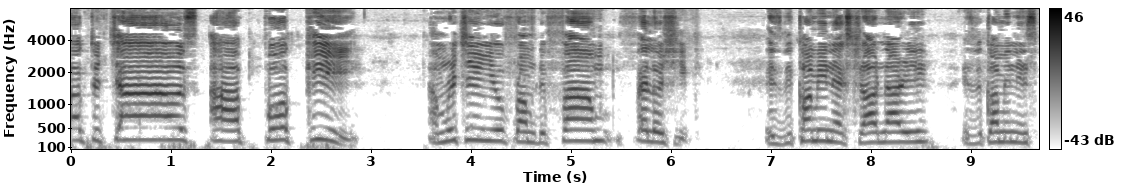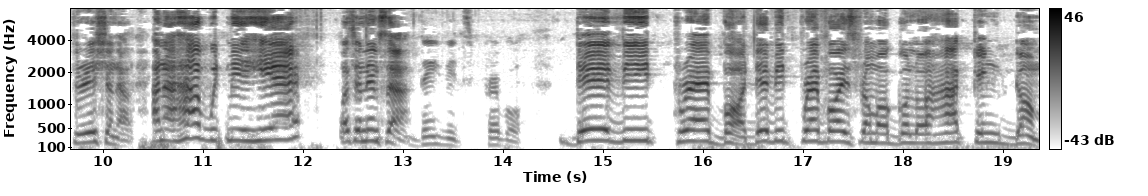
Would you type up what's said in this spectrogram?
Dr. Charles Apoki. I'm reaching you from the Farm Fellowship. It's becoming extraordinary. It's becoming inspirational. And I have with me here, what's your name, sir? David Prebo. David Prebo. David Prebo is from Ogulagha Kingdom.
